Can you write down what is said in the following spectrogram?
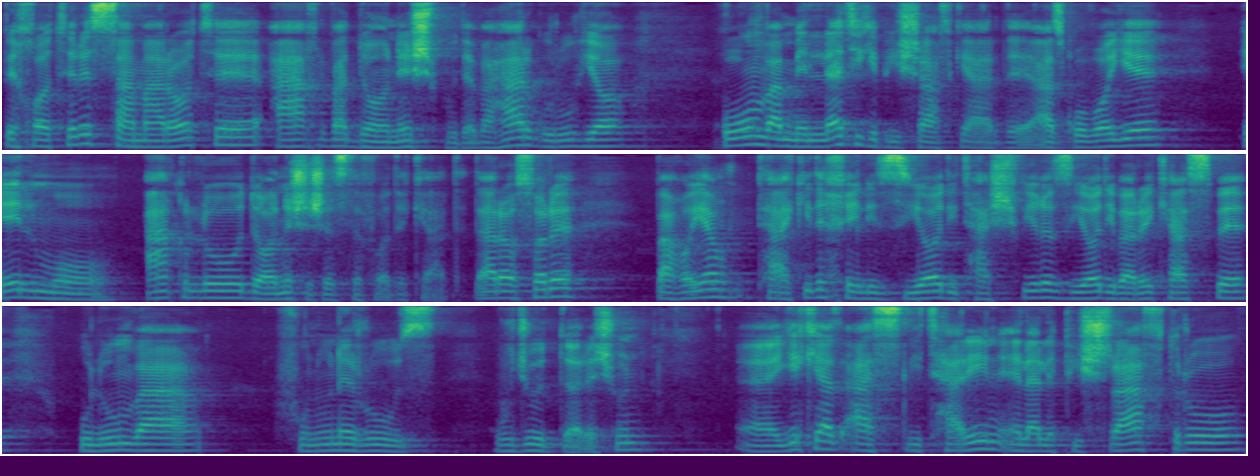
به خاطر ثمرات عقل و دانش بوده و هر گروه یا قوم و ملتی که پیشرفت کرده از قوای علم و عقل و دانشش استفاده کرده. در آثار بهایی هم تاکید خیلی زیادی تشویق زیادی برای کسب علوم و فنون روز وجود داره. چون یکی از اصلی ترین علل پیشرفت رو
